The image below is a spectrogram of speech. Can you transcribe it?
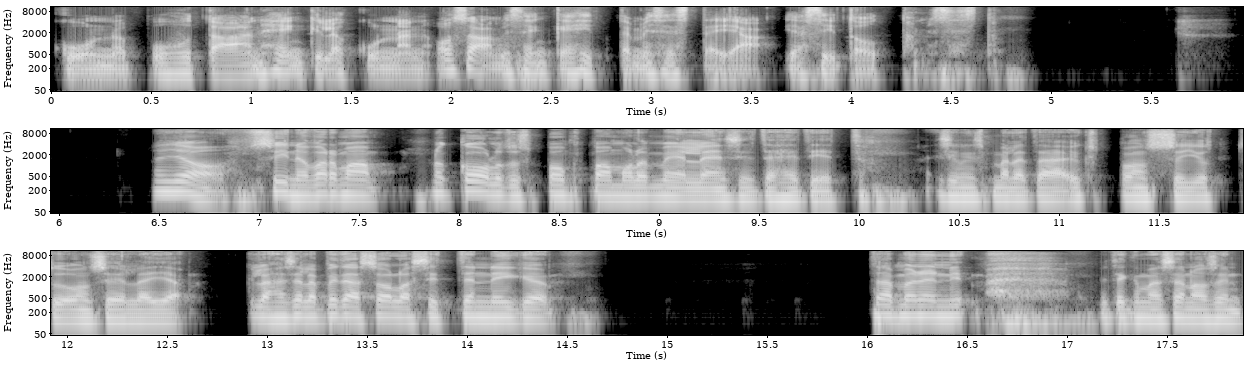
kun puhutaan henkilökunnan osaamisen kehittämisestä ja, ja sitouttamisesta? No joo, siinä varmaan, no koulutus pomppaa mulle mieleen siitä heti, että esimerkiksi meillä tämä yksi ponssi juttu on siellä ja kyllähän siellä pitäisi olla sitten niinkö tämmöinen, miten mä sanoisin,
